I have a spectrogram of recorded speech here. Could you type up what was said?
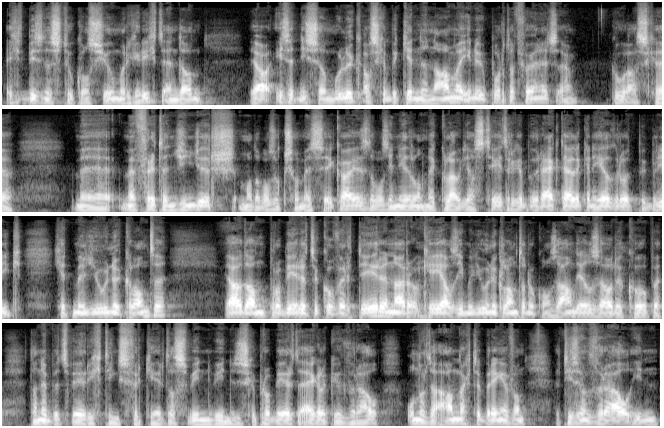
echt business-to-consumer gericht en dan ja, is het niet zo moeilijk als je bekende namen in je portefeuille hebt. Goed, als je met, met Fred en Ginger, maar dat was ook zo met CKS, dat was in Nederland met Claudia Steter. Je bereikt eigenlijk een heel groot publiek, je hebt miljoenen klanten. Ja, dan probeer je te converteren naar, oké, als die miljoenen klanten ook ons aandeel zouden kopen, dan hebben we tweerichtingsverkeer. Dat is win-win. Dus je probeert eigenlijk je verhaal onder de aandacht te brengen van, het is een verhaal in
